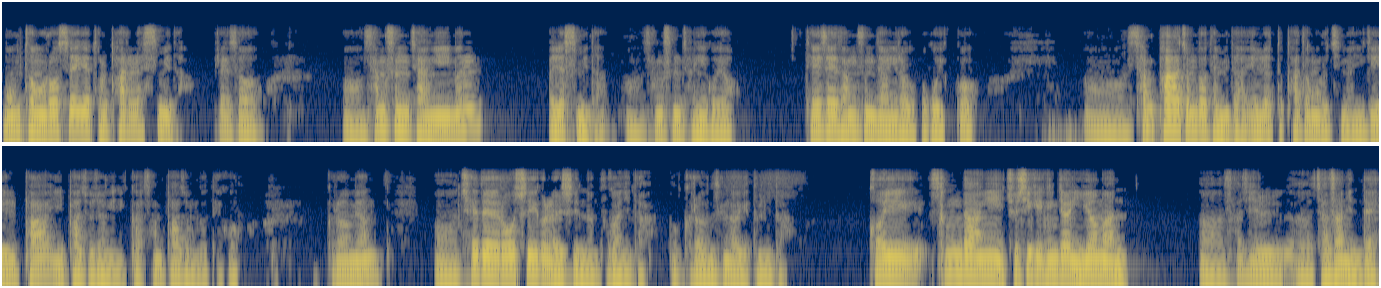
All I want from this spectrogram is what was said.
몸통으로 세게 돌파를 했습니다. 그래서 어, 상승장임을 알렸습니다. 어, 상승장이고요. 대세 상승장이라고 보고 있고 어, 3파 정도 됩니다. 엘리어트 파동으로 치면 이게 1파, 2파 조정이니까 3파 정도 되고 그러면 어, 최대로 수익을 낼 수 있는 구간이다. 뭐 그런 생각이 듭니다. 거의 상당히 주식이 굉장히 위험한 어, 사실 어, 자산인데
